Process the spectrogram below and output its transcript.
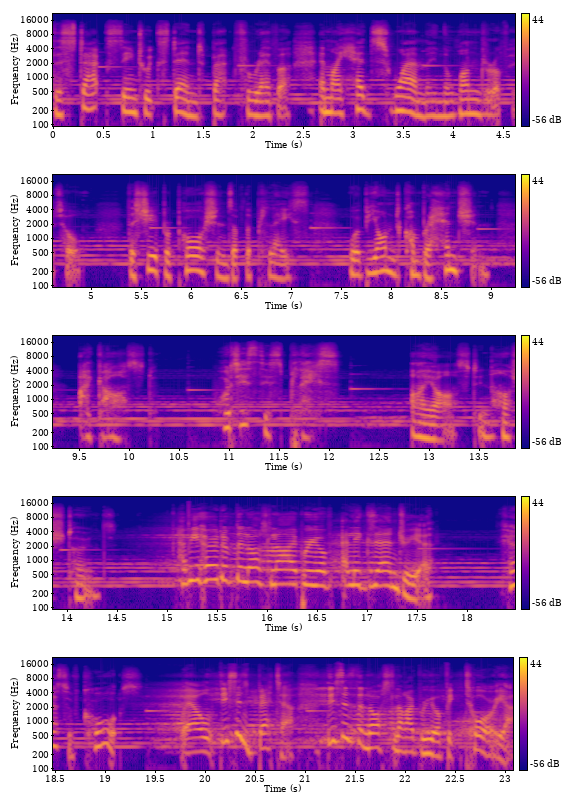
The stacks seemed to extend back forever, and my head swam in the wonder of it all. The sheer proportions of the place were beyond comprehension. I gasped. What is this place? I asked in hushed tones. Have you heard of the Lost Library of Alexandria? Yes, of course. Well, this is better. This is the Lost Library of Victoria.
